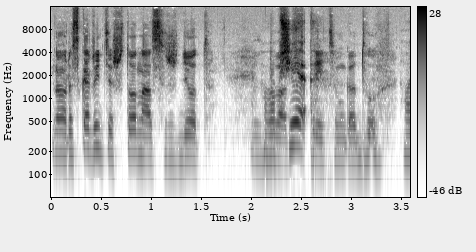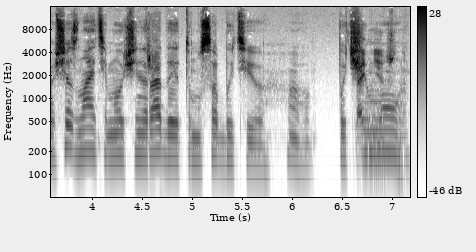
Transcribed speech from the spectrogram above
Ну, расскажите, что нас ждет в 2023 году. Вообще, знаете, мы очень рады этому событию. Э, почему? Конечно.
